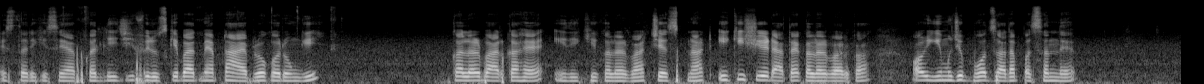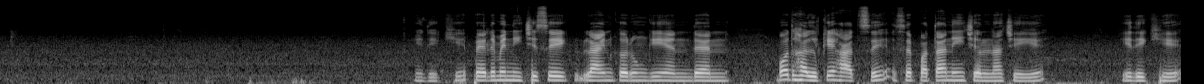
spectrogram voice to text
इस तरीके से आप कर लीजिए। फिर उसके बाद मैं अपना आईब्रो करूँगी। कलर बार का है। ये देखिए कलर बार चेस्ट नट एक ही शेड आता है कलर बार का। और ये मुझे बहुत ज़्यादा पसंद है। ये देखिए, पहले मैं नीचे से एक लाइन करूँगी एंड देन बहुत हल्के हाथ से, ऐसे पता नहीं चलना चाहिए। ये देखिए,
